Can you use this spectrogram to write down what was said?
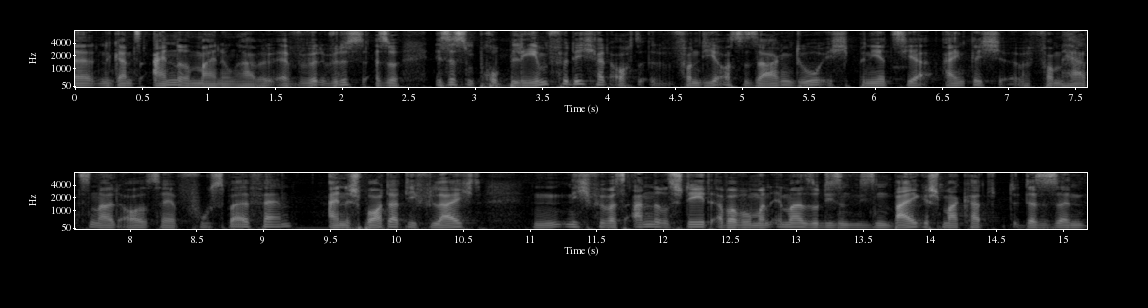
eine ganz andere Meinung haben. Äh, würdest, also ist es ein Problem für dich, halt auch von dir aus zu sagen, du, ich bin jetzt hier eigentlich vom Herzen halt aus sehr Fußballfan? Eine Sportart, die vielleicht nicht für was anderes steht, aber wo man immer so diesen, diesen Beigeschmack hat, das ist ein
